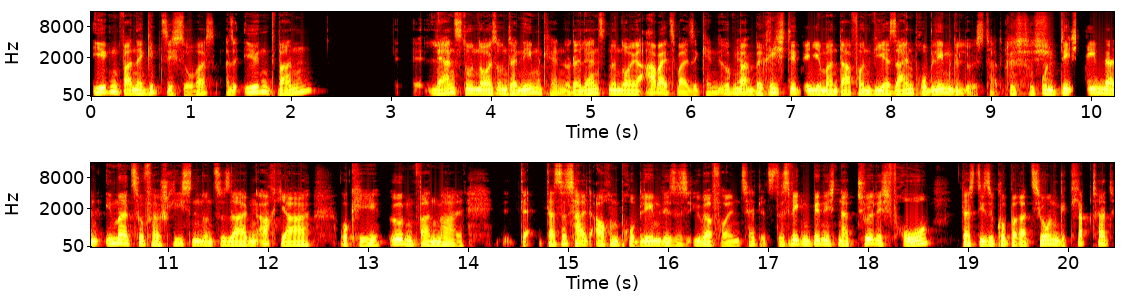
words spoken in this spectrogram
irgendwann ergibt sich sowas. Also irgendwann lernst du ein neues Unternehmen kennen oder lernst eine neue Arbeitsweise kennen. Irgendwann ja. berichtet dir jemand davon, wie er sein Problem gelöst hat. Richtig. Und dich dem dann immer zu verschließen und zu sagen, ach ja, okay, irgendwann mal. Das ist halt auch ein Problem dieses übervollen Zettels. Deswegen bin ich natürlich froh, dass diese Kooperation geklappt hat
